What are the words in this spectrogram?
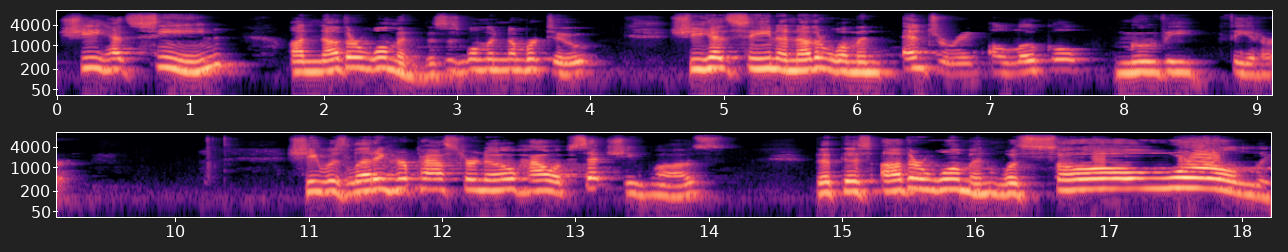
she had seen another woman. This is woman number two she had seen another woman entering a local movie theater. She was letting her pastor know how upset she was that this other woman was so worldly.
